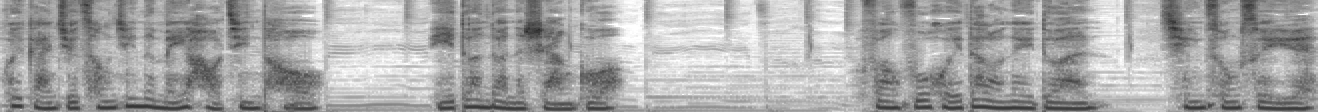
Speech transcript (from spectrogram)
会感觉曾经的美好镜头一段段的闪过，仿佛回到了那段青葱岁月。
